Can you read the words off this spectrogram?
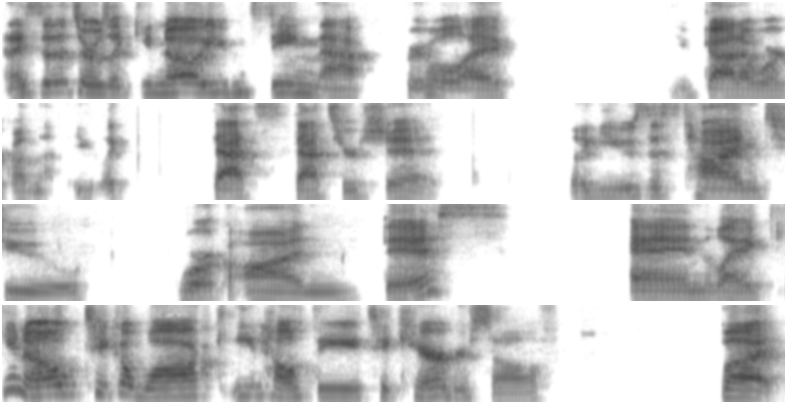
And I said that to her, I was like, you know, you've been seeing that for your whole life. You've got to work on that. Like, that's that's your shit. Like, use this time to work on this, and like, you know, take a walk, eat healthy, take care of yourself. But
